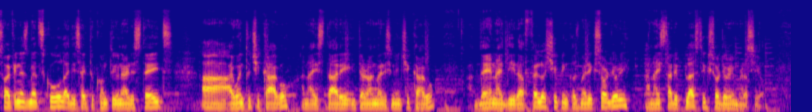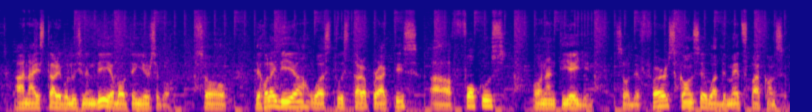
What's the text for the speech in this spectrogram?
So I finished med school. I decided to come to the United States. Uh, I went to Chicago and I studied internal medicine in Chicago. Then I did a fellowship in cosmetic surgery and I studied plastic surgery in Brazil. And I started Evolution MD about 10 years ago. So the whole idea was to start a practice uh, focus on anti-aging. So the first concept was the med spa concept.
